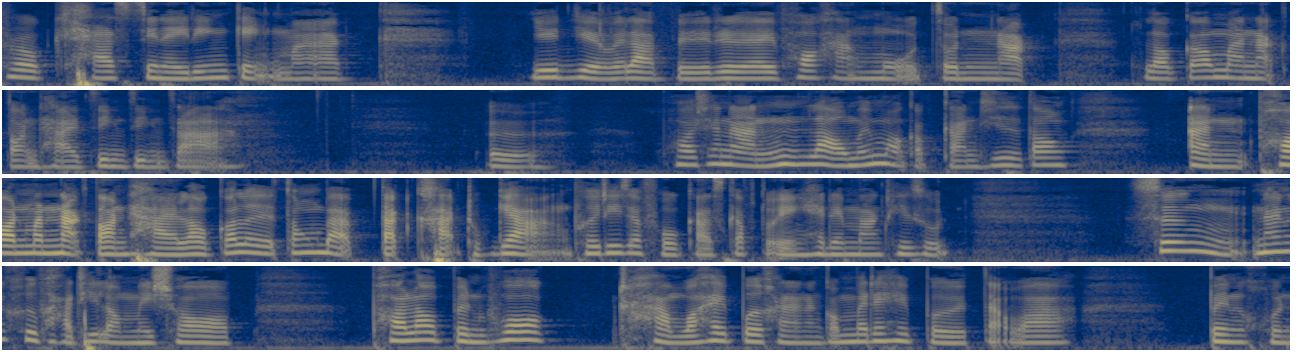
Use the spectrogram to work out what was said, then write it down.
procrastinating เก่งมาก ยืดเยื้อเวลาไปเรื่อยพ่อค้างหมูจนหนัก แล้วก็มาหนักตอนท้ายจริง ๆจ้าเออ เพราะฉะนั้นเราไม่เหมาะกับการที่จะต้องอ่านพรมันหนักตอนท้ายเราก็เลยต้องแบบตัดขาดทุกอย่าง เพื่อที่จะโฟกัสกับตัวเองให้ได้มากที่สุด ซึ่งนั่นคือพาที่เราไม่ชอบ เพราะเราเป็นพวก ถามว่าให้เปิดขนาดนั้นก็ไม่ได้ให้เปิดแต่ว่าเป็นคน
